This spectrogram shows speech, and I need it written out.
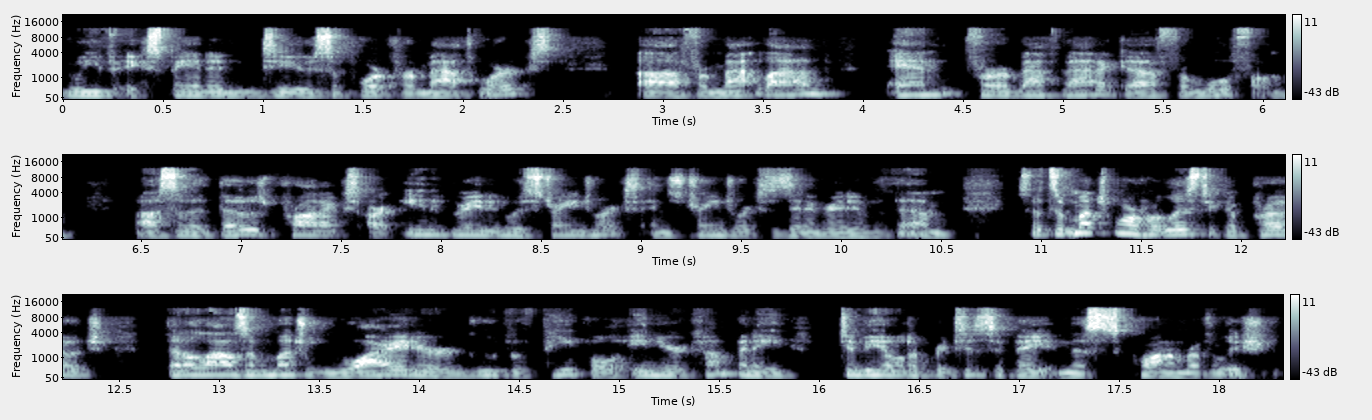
we've expanded into support for MathWorks uh, from MATLAB and for Mathematica from Wolfram. Uh, so that those products are integrated with StrangeWorks and StrangeWorks is integrated with them. So it's a much more holistic approach that allows a much wider group of people in your company to be able to participate in this quantum revolution.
